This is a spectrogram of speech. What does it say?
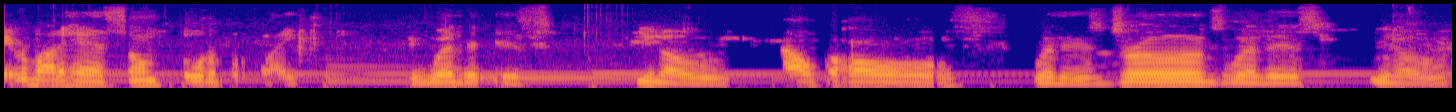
Everybody has some sort of a vice, whether it's, you know, alcohol, whether it's drugs, whether it's, you know,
